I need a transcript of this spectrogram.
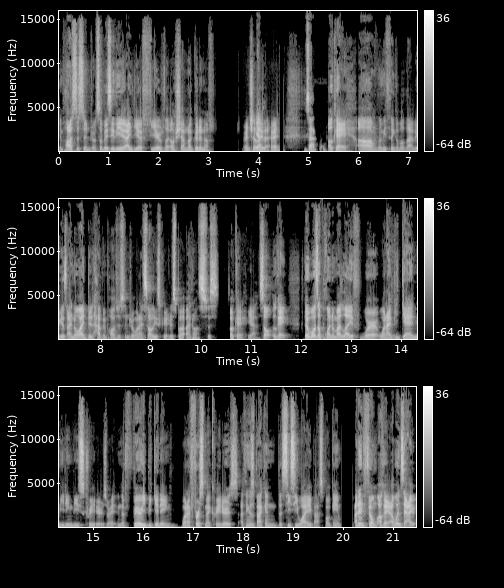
Imposter syndrome. So basically, the idea of fear of like, oh shit, I'm not good enough, and shit yeah. like that, right? Exactly. Okay. Um, let me think about that because I know I did have imposter syndrome when I saw these creators, but I don't just okay, yeah. So okay, there was a point in my life where when I began meeting these creators, right? In the very beginning, when I first met creators, I think it was back in the CCYA basketball game. I didn't film. Okay, I wouldn't say I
